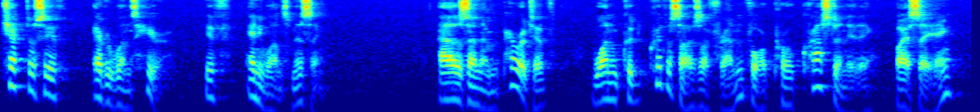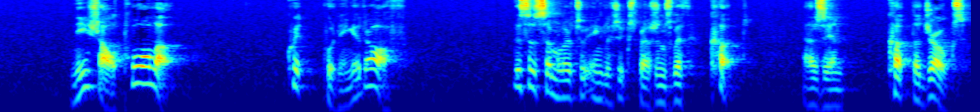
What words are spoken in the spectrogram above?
Check to see if everyone's here, if anyone's missing. As an imperative, one could criticize a friend for procrastinating by saying, 你少拖了. Quit putting it off. This is similar to English expressions with cut, as in cut the jokes,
